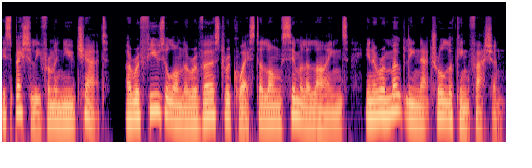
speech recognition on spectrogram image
especially from a new chat, a refusal on the reversed request along similar lines, in a remotely natural looking fashion.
